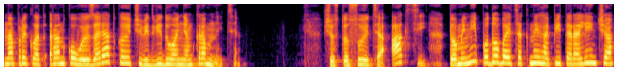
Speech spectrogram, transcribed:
наприклад, ранковою зарядкою чи відвідуванням крамниці. Що стосується акцій, то мені подобається книга Пітера Лінча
